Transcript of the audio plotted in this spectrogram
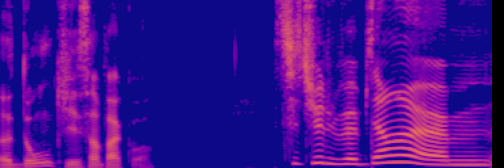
euh, donc qui est sympa, quoi. Si tu le veux bien,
